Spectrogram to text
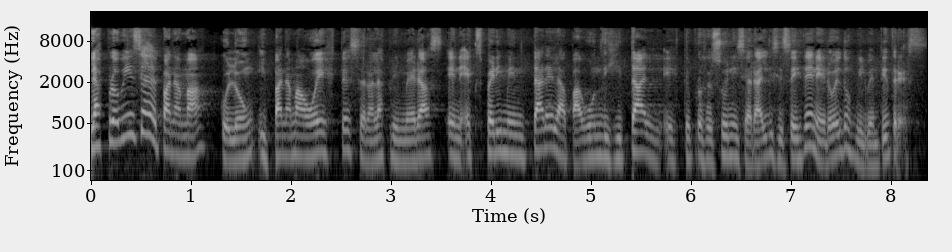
Las provincias de Panamá, Colón y Panamá Oeste serán las primeras en experimentar el apagón digital. Este proceso iniciará el 16 de enero del 2023.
